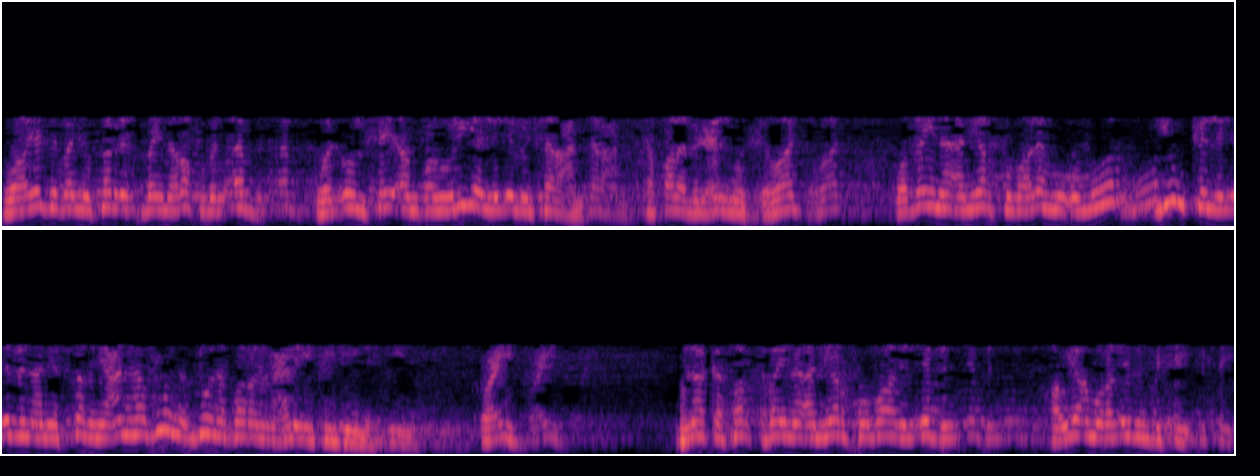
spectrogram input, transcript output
ويجب أن يفرق بين رفض الأب والأم شيئا ضروريا للابن شرعا كطلب العلم والزواج وبين أن يرفض له أمور يمكن للابن أن يستغني عنها دون دون ضرر عليه في دينه. أعيد. هناك فرق بين أن يرفض للابن أو يأمر الابن بشيء.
